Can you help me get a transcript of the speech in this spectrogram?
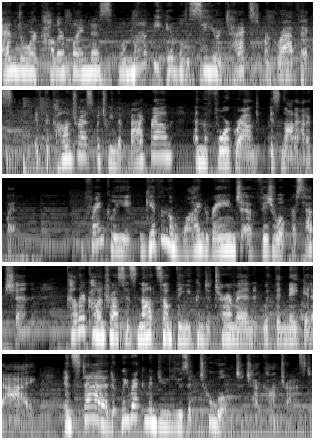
and or color blindness will not be able to see your text or graphics if the contrast between the background and the foreground is not adequate. Frankly, given the wide range of visual perception, Color contrast is not something you can determine with the naked eye. Instead, we recommend you use a tool to check contrast.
